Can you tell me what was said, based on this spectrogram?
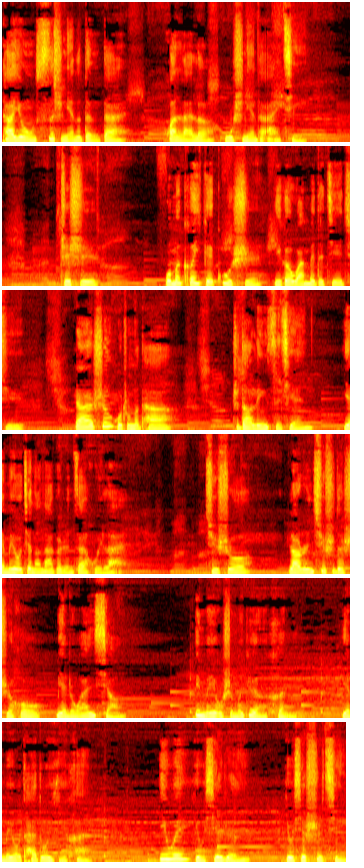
她用四十年的等待换来了五十年的爱情。只是。我们可以给故事一个完美的结局，然而生活中的他，直到临死前也没有见到那个人再回来。据说，老人去世的时候面容安详，并没有什么怨恨，也没有太多遗憾，因为有些人，有些事情，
